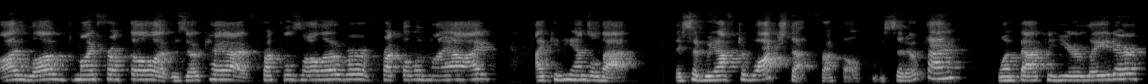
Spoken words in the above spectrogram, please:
I loved my freckle. It was okay. I have freckles all over, a freckle in my eye. I can handle that. They said, we have to watch that freckle. I said, okay. Went back a year later.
